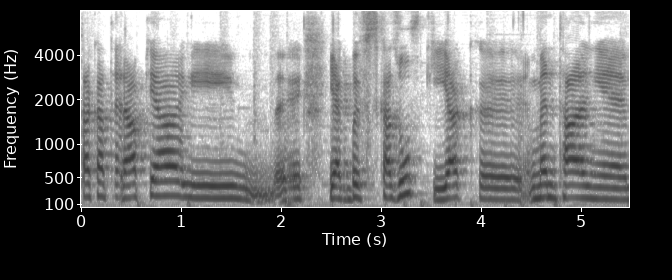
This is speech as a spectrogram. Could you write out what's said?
taka terapia i jakby wskazówki, jak mentalnie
